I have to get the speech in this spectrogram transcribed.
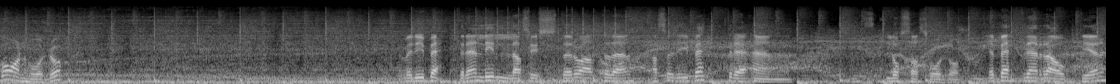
Barnhårdrock. Men det är ju bättre än Lilla Syster och allt det där. Alltså det är bättre än låtsashårdrock. Det är bättre än Rautier.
